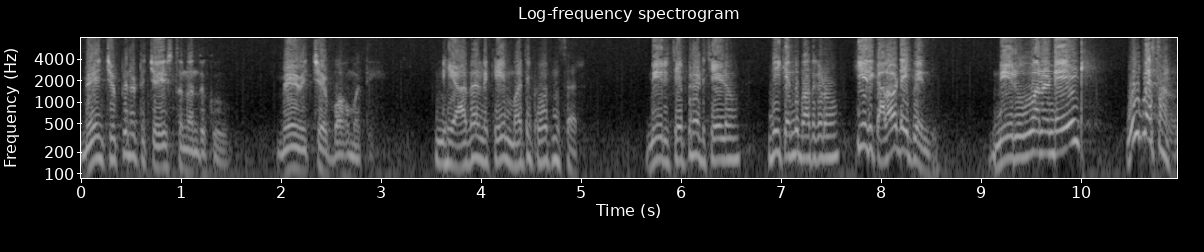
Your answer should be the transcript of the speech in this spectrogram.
మేం చెప్పినట్టు చేయిస్తున్నందుకు మేమిచ్చే బహుమతి. మీ ఆదరణకి మతి పోతుంది సార్. మీరు చెప్పినట్టు చేయడం మీకెందుకు బతకడం? వీడికి అలవాటైపోయింది. మీరు అనండి ఊపేస్తాను.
